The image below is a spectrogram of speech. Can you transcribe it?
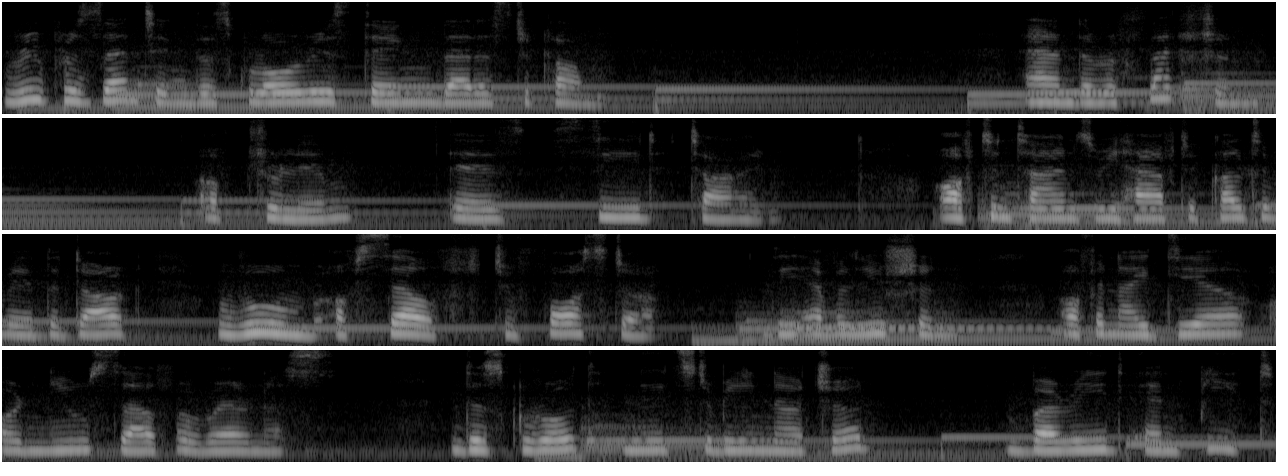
representing this glorious thing that is to come. And the reflection of Trillium is seed time. Oftentimes, we have to cultivate the dark womb of self to foster the evolution of an idea or new self awareness. This growth needs to be nurtured, buried in peat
